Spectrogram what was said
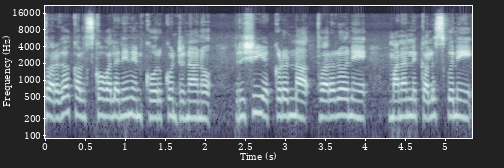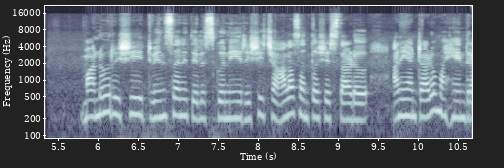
త్వరగా కలుసుకోవాలని నేను కోరుకుంటున్నాను. రిషి ఎక్కడున్నా త్వరలోనే మనల్ని కలుసుకుని మను రిషి ట్విన్స్ అని తెలుసుకుని రిషి చాలా సంతోషిస్తాడు అని అంటాడు మహేంద్ర.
